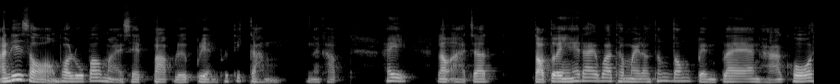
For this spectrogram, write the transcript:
อันที่ 2 พอรู้เป้าหมายเสร็จปรับหรือเปลี่ยนพฤติกรรมนะครับ ให้เราอาจจะตอบตัวเองให้ได้ว่าทำไมเราต้องต้องเปลี่ยนแปลงหาโค้ช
